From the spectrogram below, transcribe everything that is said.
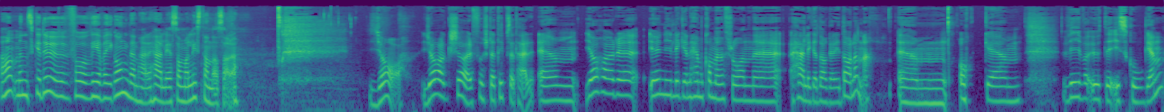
Ja, men ska du få veva igång den här härliga sommarlistan då, Sara? Ja, jag kör första tipset här. Jag, har, eh, jag är nyligen hemkommen från eh, härliga dagar i Dalarna. Och vi var ute i skogen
